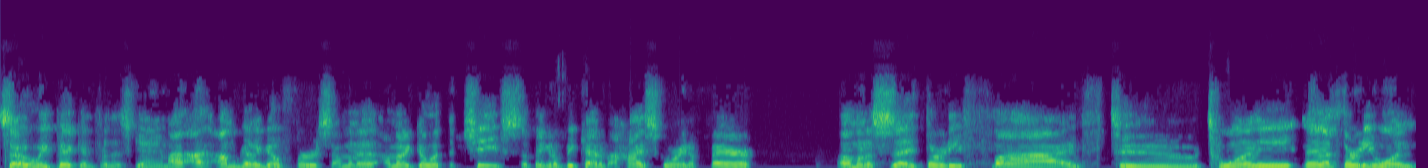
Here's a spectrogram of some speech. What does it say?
So who we picking for this game? I, I am gonna go first. I'm gonna I'm gonna go with the Chiefs. I think it'll be kind of a high scoring affair. I'm gonna say 35 to 20, then a 31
